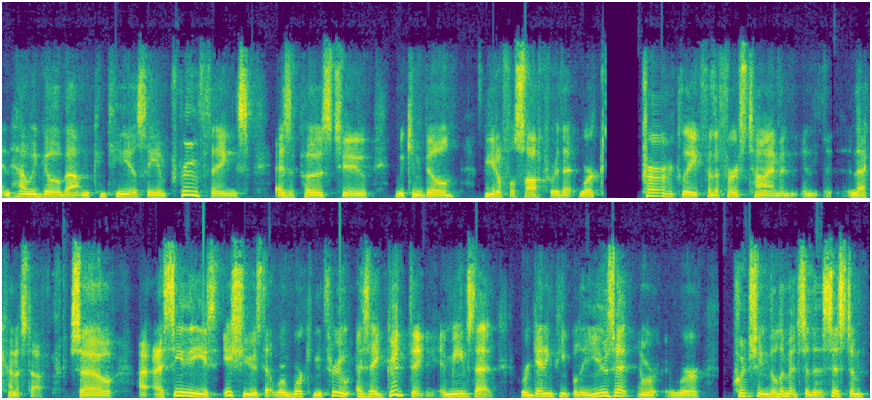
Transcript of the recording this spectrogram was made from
and how we go about and continuously improve things as opposed to we can build beautiful software that works perfectly for the first time and, and, and that kind of stuff. So I, I, see these issues that we're working through as a good thing. It means that we're getting people to use it and we're, we're pushing the limits of the system.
